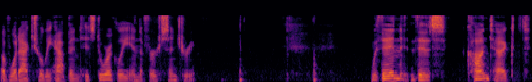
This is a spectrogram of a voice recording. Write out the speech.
of what actually happened historically in the first century. Within this context,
